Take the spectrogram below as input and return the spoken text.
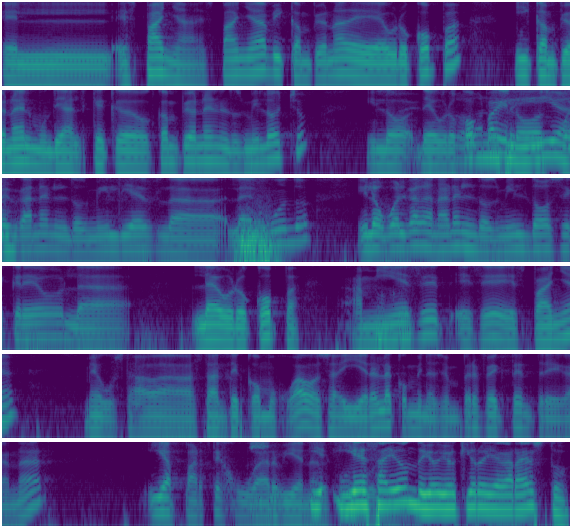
el España. España bicampeona de Eurocopa y campeona del Mundial, que quedó campeona en el 2008 y lo de Eurocopa y luego después gana en el 2010 la, la, del mundo y lo vuelve a ganar en el 2012 creo la, la Eurocopa. A mí ese, ese España me gustaba bastante cómo jugaba, o sea, y era la combinación perfecta entre ganar y aparte jugar bien. Y, es ahí donde yo, yo quiero llegar a esto.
